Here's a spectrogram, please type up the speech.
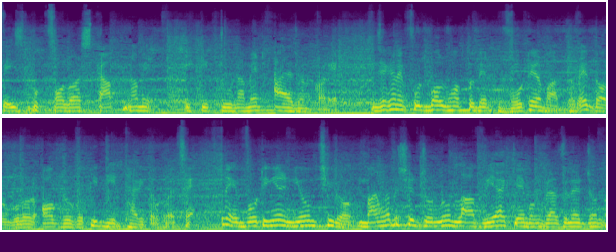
ফেসবুক ফলোয়ার্স কাপ নামে একটি টুর্নামেন্ট আয়োজন করে। যেখানে ফুটবল ভক্তদের ভোটের মাধ্যমে দলগুলোর অগ্রগতি নির্ধারিত হয়েছে। ভোটিং এর নিয়ম ছিল বাংলাদেশের জন্য লাভ রিয়াক্ট এবং ব্রাজিলের জন্য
